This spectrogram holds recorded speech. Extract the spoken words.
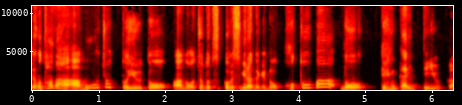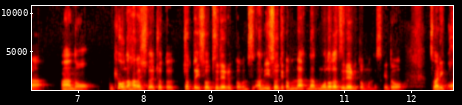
でもただあもうちょっと言うとあのちょっと突っ込みすぎなんだけど言葉の限界っていうかあの、今日の話とはちょっとちょっと磯ずれると思うあの磯っていうかななものがずれると思うんですけどつまり言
